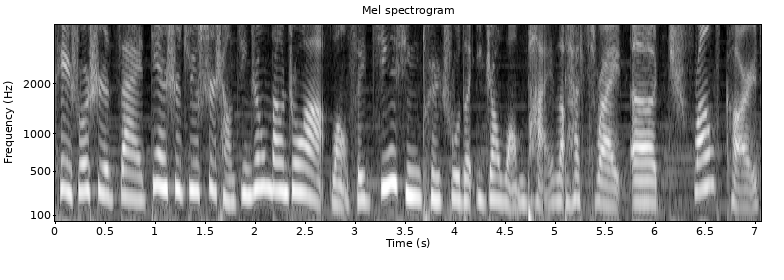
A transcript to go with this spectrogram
可以说是在电视剧市场竞争当中啊，网飞精心推出的一张王牌了。That's right, a trump card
